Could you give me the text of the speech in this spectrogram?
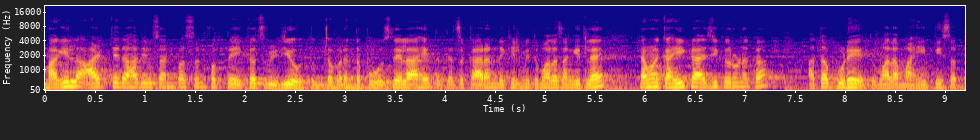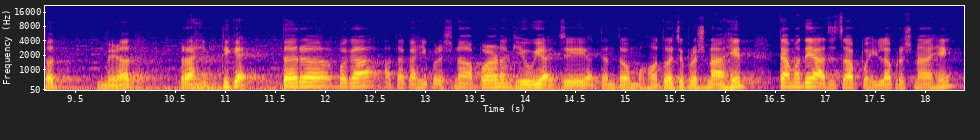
मागील आठ ते दहा दिवसांपासून फक्त एकच व्हिडिओ तुमच्यापर्यंत पोहोचलेला आहे तर त्याचं कारण देखील मी तुम्हाला सांगितलं आहे. त्यामुळे काही काळजी करू नका. आता पुढे तुम्हाला माहिती सतत मिळत राहील. ठीक आहे? तर बघा आता काही प्रश्न आपण घेऊया जे अत्यंत महत्त्वाचे प्रश्न आहेत. त्यामध्ये आजचा पहिला प्रश्न आहे.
